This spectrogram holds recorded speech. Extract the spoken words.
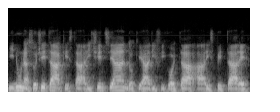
in una società che sta licenziando, che ha difficoltà a rispettare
